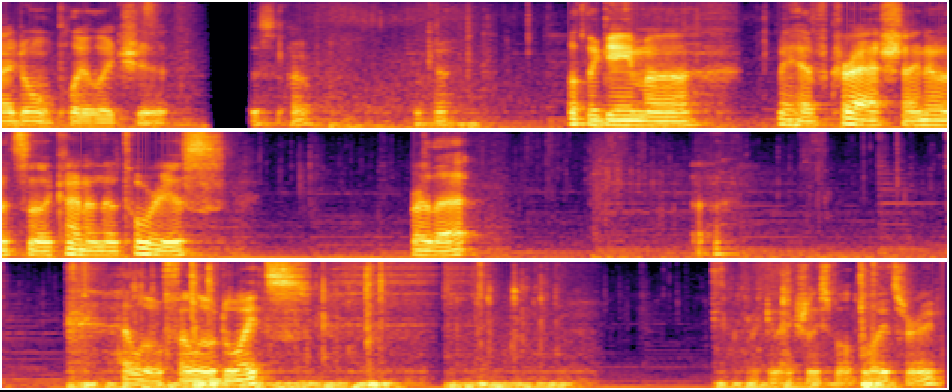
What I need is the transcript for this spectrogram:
I don't play like shit. This oh, okay. But the game uh, may have crashed. I know it's uh, kind of notorious for that. Uh, hello, fellow Dwights. I can actually spell Dwights right.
